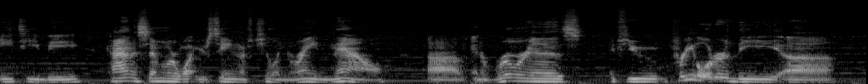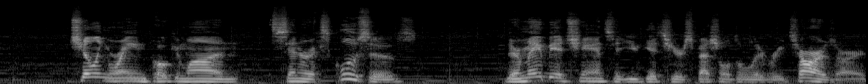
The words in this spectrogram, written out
ETB, kind of similar what you're seeing with Chilling Reign now. Uh, and a rumor is if you pre-order the uh, Chilling Reign Pokemon Center exclusives, there may be a chance that you get your special delivery Charizard.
